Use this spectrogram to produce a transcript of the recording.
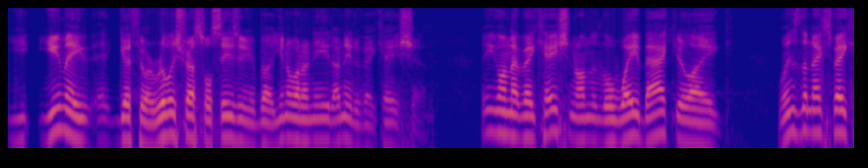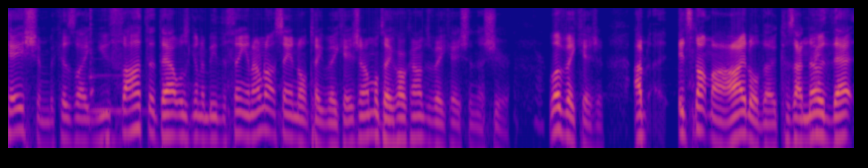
you, you may uh, go through a really stressful season. You're like, you know what I need? I need a vacation. Then you go on that vacation. On the, the way back, you're like, when's the next vacation? Because like you thought that that was going to be the thing. And I'm not saying don't take vacation. I'm going to take all kinds of vacation this year. Love vacation. i it's not my idol though, because I know that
